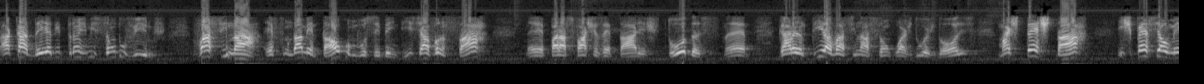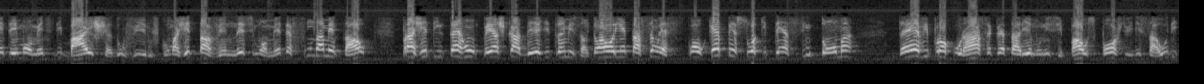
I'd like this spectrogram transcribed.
a cadeia de transmissão do vírus. Vacinar é fundamental, como você bem disse, avançar né, para as faixas etárias todas, né, garantir a vacinação com as duas doses, mas testar, especialmente em momentos de baixa do vírus, como a gente está vendo nesse momento, é fundamental para a gente interromper as cadeias de transmissão. Então a orientação é: qualquer pessoa que tenha sintoma deve procurar a Secretaria Municipal, os postos de saúde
